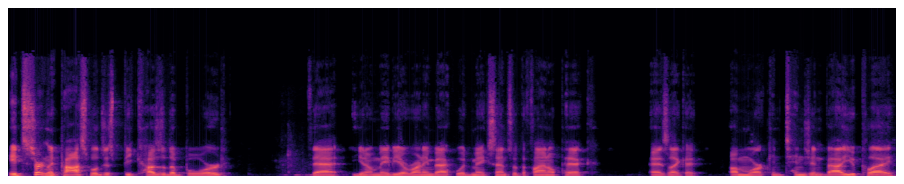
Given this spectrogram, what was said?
it's certainly possible just because of the board that, you know, maybe a running back would make sense with the final pick as like a, a more contingent value play.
